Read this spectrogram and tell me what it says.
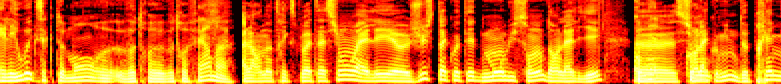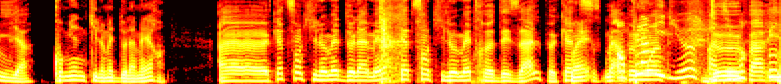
elle est où exactement votre, votre ferme? Alors, notre exploitation, elle est juste à côté de Montluçon, dans l'Allier, sur la commune de Prémilla. Combien de kilomètres de la mer? 400 km de la mer, 400 km des Alpes, un en peu plein milieu, de Paris.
